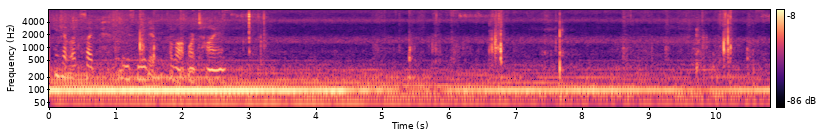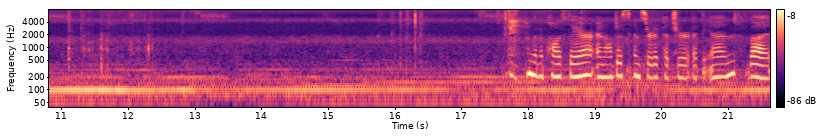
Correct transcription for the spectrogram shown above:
I think it looks like these needed a lot more time. I'm going to pause there and I'll just insert a picture at the end. But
